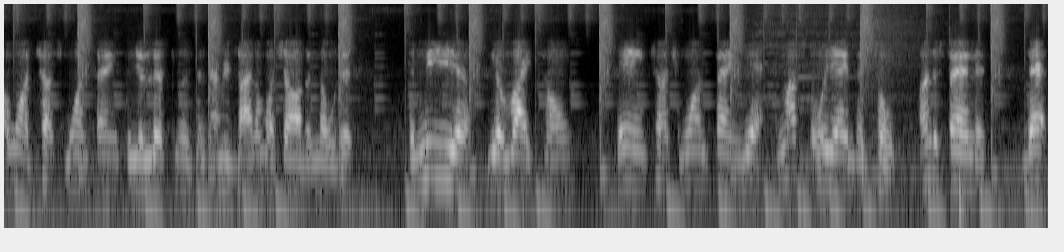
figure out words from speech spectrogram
I want to touch one thing for your listeners and everybody. I want y'all to know this. The media, you're right, Tone. They ain't touched one thing yet. My story ain't been told. Understand that that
